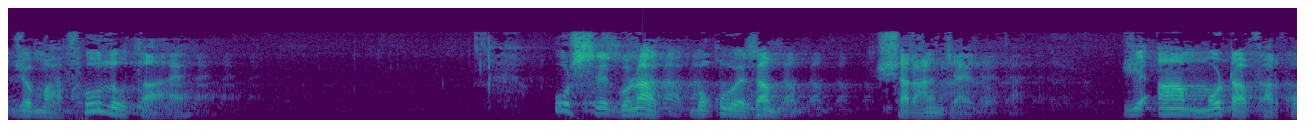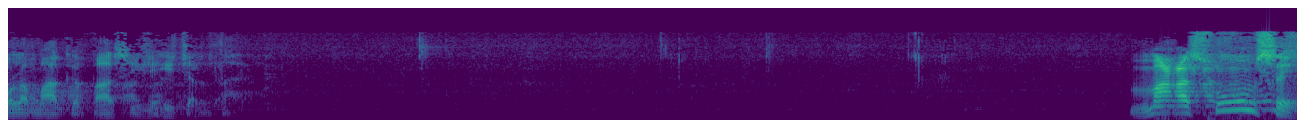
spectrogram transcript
جو محفوظ ہوتا ہے، اس سے گناہ بقوع زم شران جائز ہوتا ہے۔ یہ عام موٹا فرق علماء کے پاس یہی چلتا ہے۔ معصوم سے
